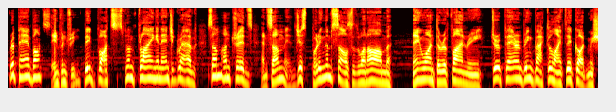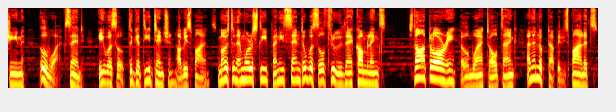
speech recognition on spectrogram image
Repair bots, infantry, big bots, some flying in anti-grav, some on treads, and some just putting themselves with one arm. They want the refinery to repair and bring back to life their god machine, Ulwak said. He whistled to get the attention of his pilots. Most of them were asleep, and he sent a whistle through their comlinks. Start glory, Ulwak told Tank, and then looked up at his pilots.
